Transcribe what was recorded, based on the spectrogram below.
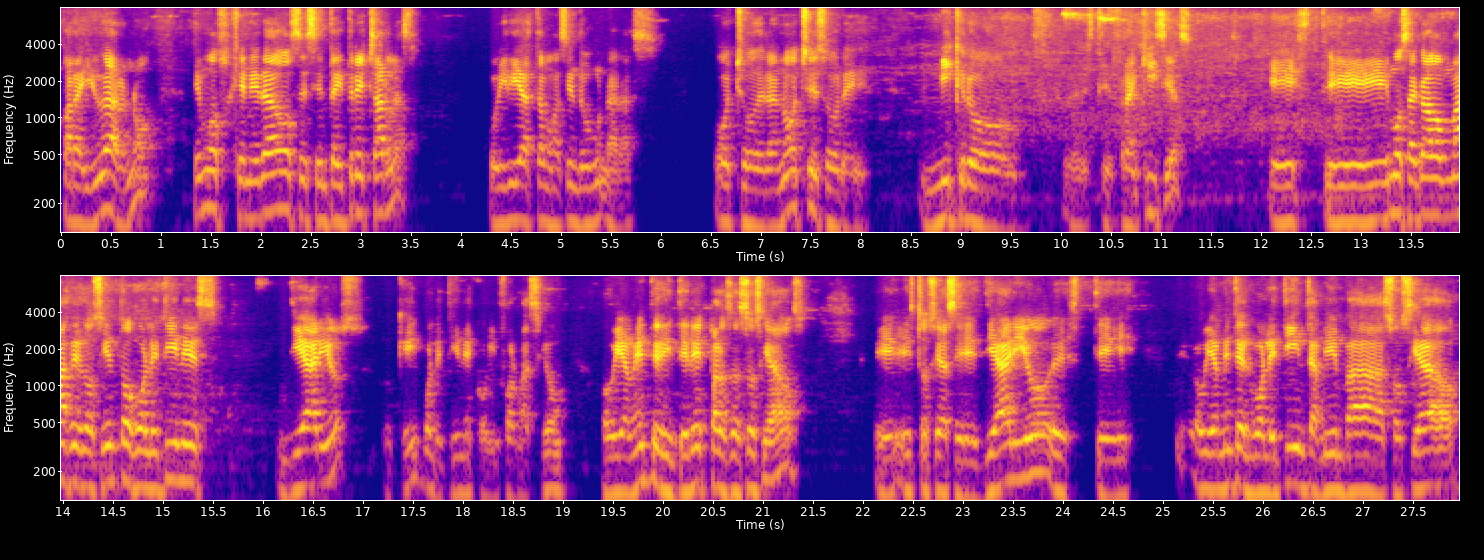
para ayudar? ¿no? Hemos generado 63 charlas. Hoy día estamos haciendo una a las 8 de la noche sobre micro este, franquicias. Este, hemos sacado más de 200 boletines diarios, ¿okay? boletines con información, obviamente, de interés para los asociados. Eh, esto se hace diario. Este, obviamente el boletín también va asociado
